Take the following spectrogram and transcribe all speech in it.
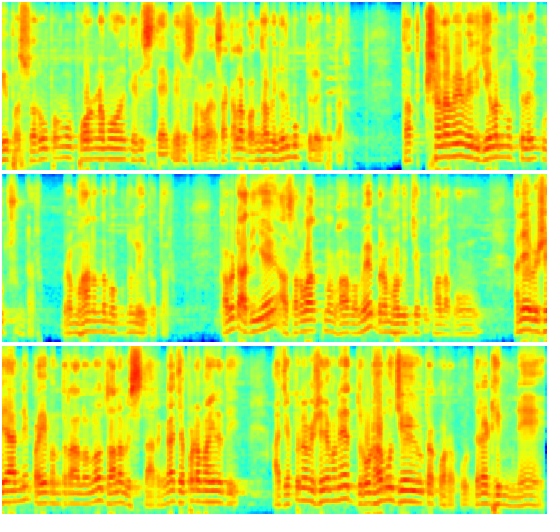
మీ ప- స్వరూపము పూర్ణము అని తెలిస్తే మీరు సర్వ సకల బంధ వినిర్ముక్తులైపోతారు తత్క్షణమే మీరు జీవన్ముక్తులై కూర్చుంటారు. బ్రహ్మానంద మగ్నులైపోతారు. కాబట్టి అదియే ఆ సర్వాత్మభావమే బ్రహ్మ విద్యకు ఫలము అనే విషయాన్ని పై మంత్రాలలో చాలా విస్తారంగా చెప్పడమైనది. ఆ చెప్పిన విషయమనే దృఢము చేయుట కొరకు ద్రఢిమ్నే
